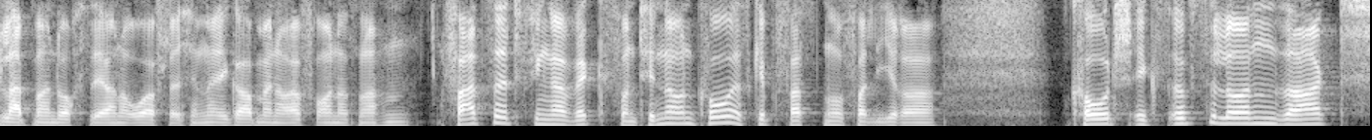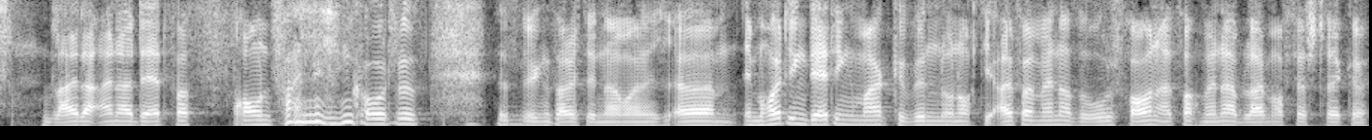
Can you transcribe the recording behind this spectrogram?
bleibt man doch sehr an der Oberfläche, ne? egal ob Männer oder Frauen das machen. Fazit, Finger weg von Tinder und Co. Es gibt fast nur Verlierer. Coach XY sagt, leider einer der etwas frauenfeindlichen Coaches, deswegen sage ich den Namen nicht, ähm, im heutigen Datingmarkt gewinnen nur noch die Alpha-Männer, sowohl Frauen als auch Männer bleiben auf der Strecke.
